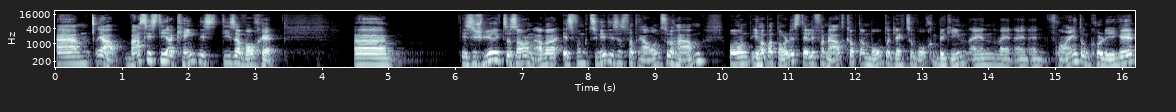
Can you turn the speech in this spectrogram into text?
Ähm, ja, was ist die Erkenntnis dieser Woche? Ähm, es ist schwierig zu sagen, aber es funktioniert, dieses Vertrauen zu haben. Und ich habe ein tolles Telefonat gehabt am Montag, gleich zu Wochenbeginn. Ein, ein, ein Freund und Kollege,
